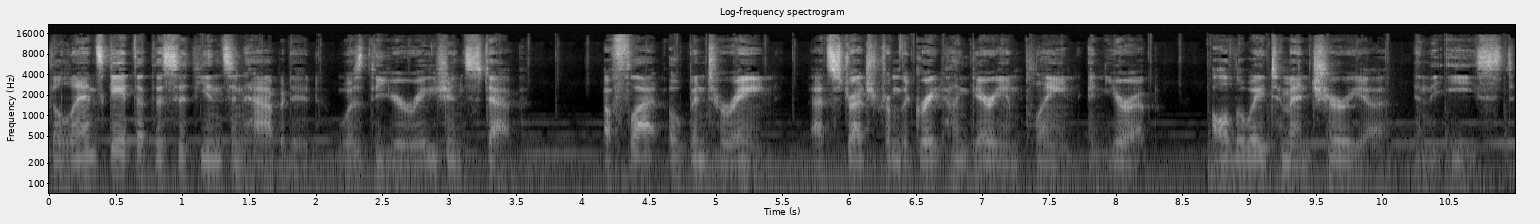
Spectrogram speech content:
The landscape that the Scythians inhabited was the Eurasian steppe, a flat open terrain that stretched from the Great Hungarian Plain in Europe all the way to Manchuria in the east,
